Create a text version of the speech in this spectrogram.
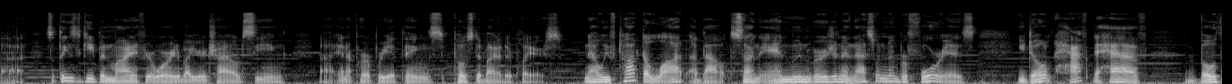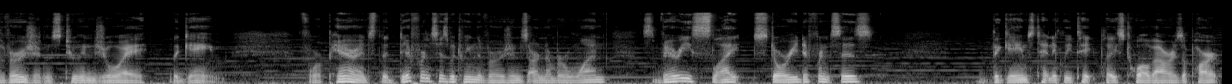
Uh, so things to keep in mind if you're worried about your child seeing uh, inappropriate things posted by other players. Now we've talked a lot about Sun and Moon version, and that's what number four is you don't have to have both versions to enjoy the game. For parents, the differences between the versions are number one, very slight story differences. The games technically take place 12 hours apart,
